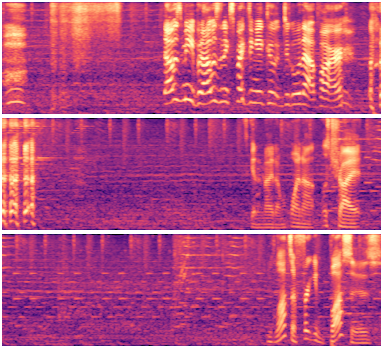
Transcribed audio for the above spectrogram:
That was me, but I wasn't expecting it go- to go that far. get an item. Why not? Let's try it. Ooh, Lots of freaking buses.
